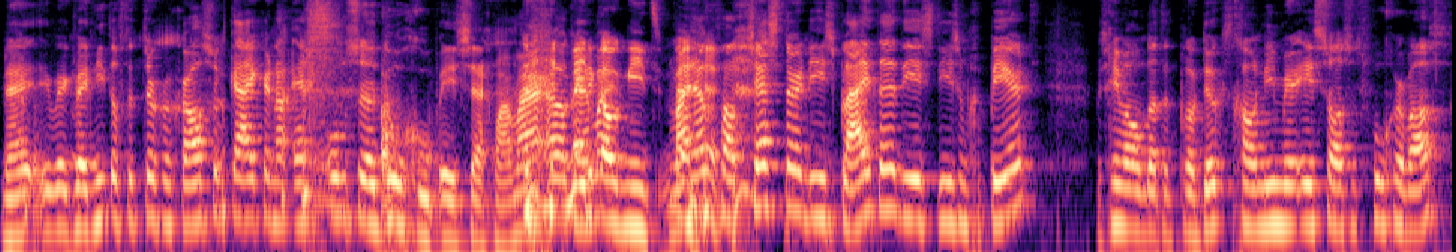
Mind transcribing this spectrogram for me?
nee, ik, weet niet of de Tucker Carlson-kijker nou echt onze doelgroep is, zeg maar. Maar, oké, weet ik maar, ook niet. Maar in elk geval, Chester, die is pleiten, die is, die is hem gepeerd. Misschien wel omdat het product gewoon niet meer is zoals het vroeger was.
